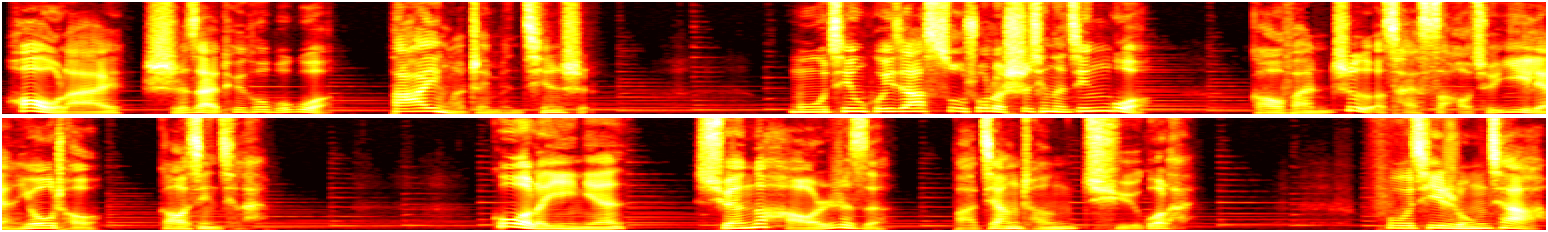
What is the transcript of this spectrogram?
后来实在推脱不过，答应了这门亲事。母亲回家诉说了事情的经过。高帆这才扫去一脸忧愁，高兴起来。过了一年，选个好日子，把江城娶过来，夫妻融洽，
